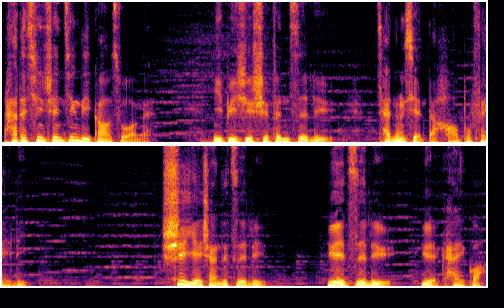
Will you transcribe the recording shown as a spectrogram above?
她的亲身经历告诉我们，你必须十分自律，才能显得毫不费力。事业上的自律。越自律越开挂。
